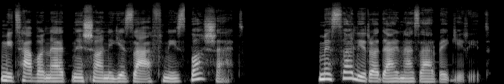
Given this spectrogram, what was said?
می تواند نشانه ضعف نیز باشد. مثالی را در نظر بگیرید.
